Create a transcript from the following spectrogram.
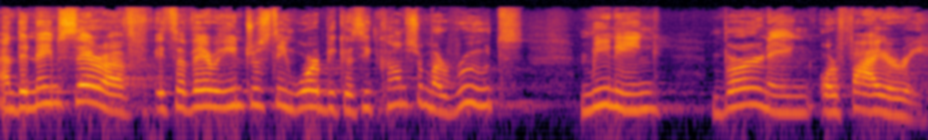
And the name seraph, it's a very interesting word because it comes from a root meaning burning or fiery.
